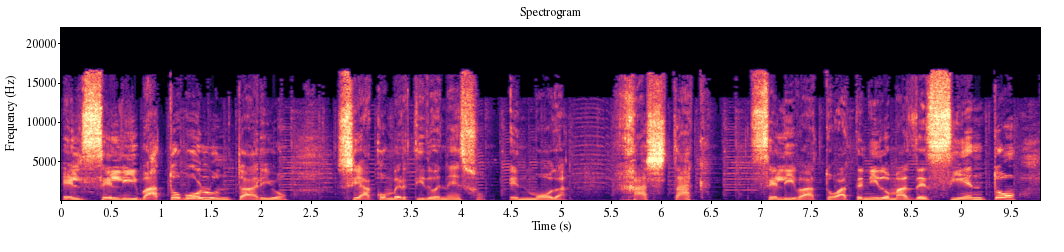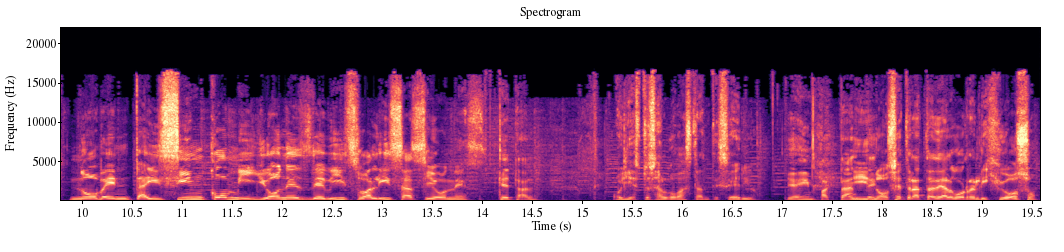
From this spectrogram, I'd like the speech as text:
el celibato voluntario se ha convertido en eso, en moda. Hashtag celibato ha tenido más de 195 millones de visualizaciones. ¿Qué tal? Oye, esto es algo bastante serio. Y es impactante. Y no se trata de algo religioso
